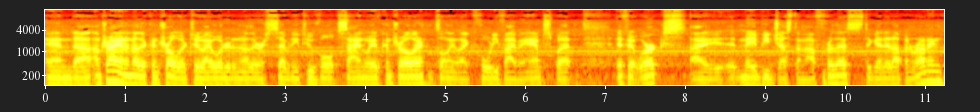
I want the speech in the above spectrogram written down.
And uh, I'm trying another controller too. I ordered another 72 volt sine wave controller. It's only like 45 amps, but if it works, I it may be just enough for this to get it up and running.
